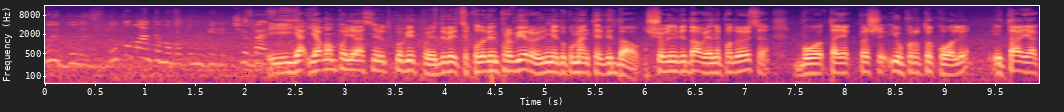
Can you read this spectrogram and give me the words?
ви були з документами в автомобілі чи без? І я, я вам пояснюю таку відповідь. Дивіться, коли він провірив, він мені документи віддав. Що він віддав, я не подивився, бо так як пише і в протоколі, і так як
